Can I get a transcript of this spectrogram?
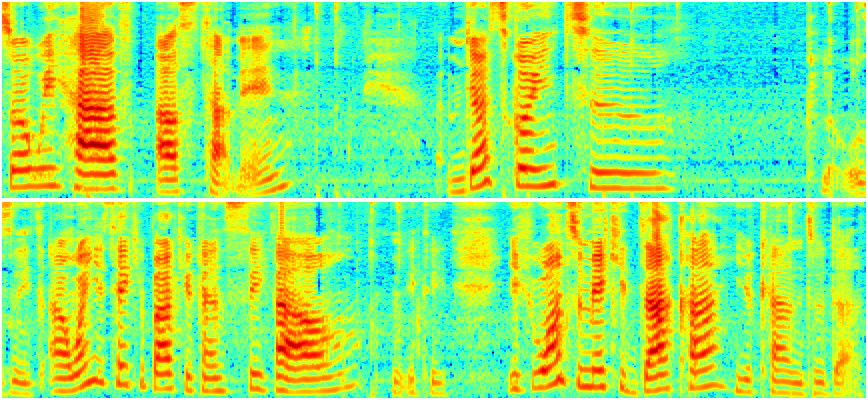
So we have our stamen i'm just going to close it. And when you take it back you can see how it is. If you want to make it darker you can do that.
